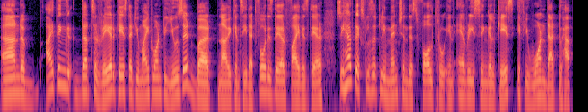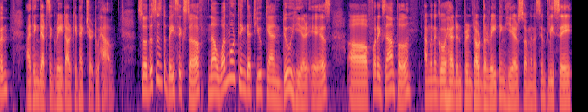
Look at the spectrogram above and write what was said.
And uh, I think that's a rare case that you might want to use it, but now you can see that four is there, five is there. So you have to explicitly mention this fall through in every single case if you want that to happen. I think that's a great architecture to have. So this is the basic stuff. Now, one more thing that you can do here is, uh, for example, I'm going to go ahead and print out the rating here. So I'm going to simply say,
